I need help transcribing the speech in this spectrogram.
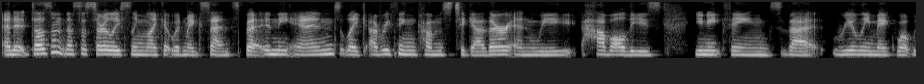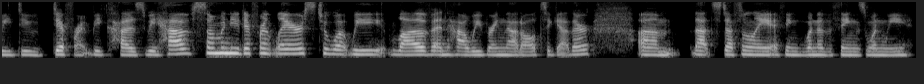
And it doesn't necessarily seem like it would make sense. But in the end, like everything comes together and we have all these unique things that really make what we do different because we have so many different layers to what we love and how we bring that all together. Um, that's definitely, I think, one of the things when we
